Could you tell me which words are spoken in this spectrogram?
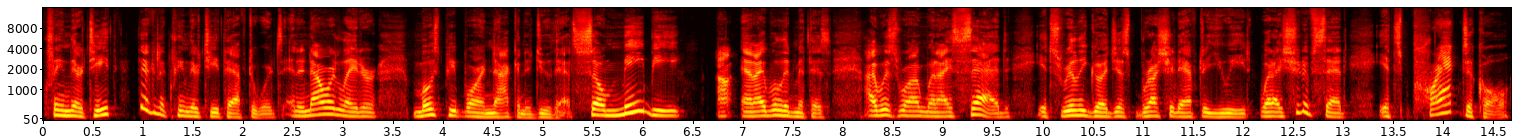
clean their teeth, they're going to clean their teeth afterwards. And an hour later, most people are not going to do that. So maybe uh, and I will admit this, I was wrong when I said it's really good, just brush it after you eat. What I should have said, it's practical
